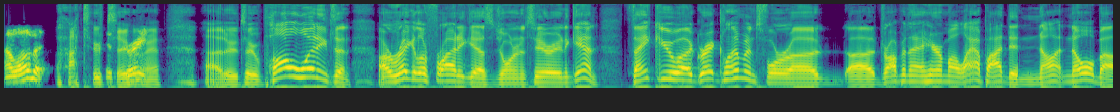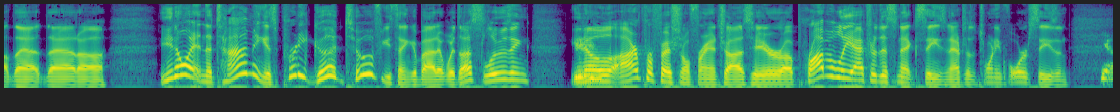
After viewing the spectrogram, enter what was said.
I love it. I do It's too, great. man. I do too. Paul Whittington, our regular Friday guest, joining us here. And again, thank you, uh, Greg Clemens, for uh, uh, dropping that here in my lap. I did not know about that. That uh, you know what? And the timing is pretty good too, if you think about it. With us losing, you know, our professional franchise here, uh, probably after this next season, after the twenty four season. Yeah.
